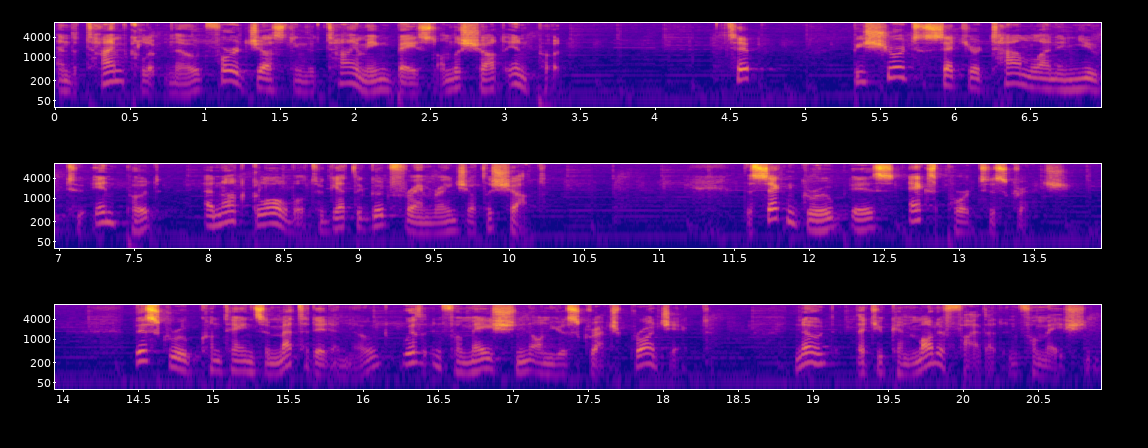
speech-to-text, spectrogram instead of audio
and a time clip node for adjusting the timing based on the shot input. Tip: Be sure to set your timeline in Nuke to input and not global to get the good frame range of the shot. The second group is Export to Scratch. This group contains a metadata node with information on your Scratch project. Note that you can modify that information.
